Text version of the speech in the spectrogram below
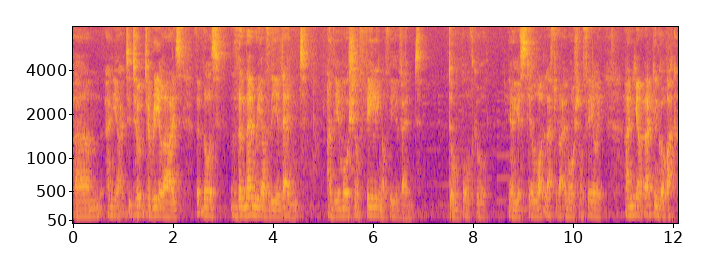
um, and you know to, to, to realise that those the memory of the event and the emotional feeling of the event don't both go. You know, you're still left with that emotional feeling, and you know that can go back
